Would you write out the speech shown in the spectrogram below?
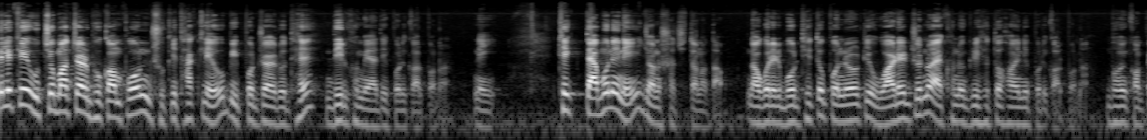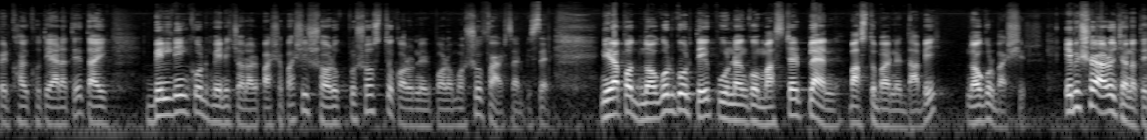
সিলেটে উচ্চমাত্রার ভূকম্পন, ঝুঁকি থাকলেও বিপর্যয় রোধে দীর্ঘমেয়াদী পরিকল্পনা নেই। ঠিক তেমনই নেই জনসচেতনতাও। নগরের বর্ধিত পনেরোটি ওয়ার্ডের জন্য এখনও গৃহীত হয়নি পরিকল্পনা। ভূমিকম্পের ক্ষয়ক্ষতি এড়াতে তাই বিল্ডিং কোড মেনে চলার পাশাপাশি সড়ক প্রশস্তকরণের পরামর্শ ফায়ার সার্ভিসের। নিরাপদ নগর গড়তে পূর্ণাঙ্গ মাস্টার প্ল্যান বাস্তবায়নের দাবি নগরবাসীর। এ বিষয়ে আরও জানাতে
